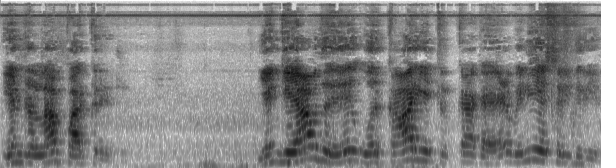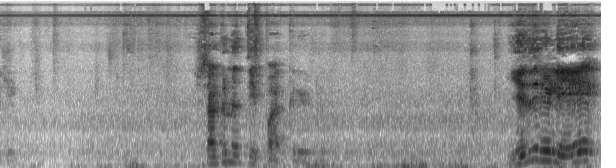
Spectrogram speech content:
என்றெல்லாம் பார்க்கிறீர்கள். எங்கேயாவது ஒரு காரியத்திற்காக வெளியே செல்கிறீர்கள். சகுனத்தை பார்க்கிறீர்கள். எதிரிலே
